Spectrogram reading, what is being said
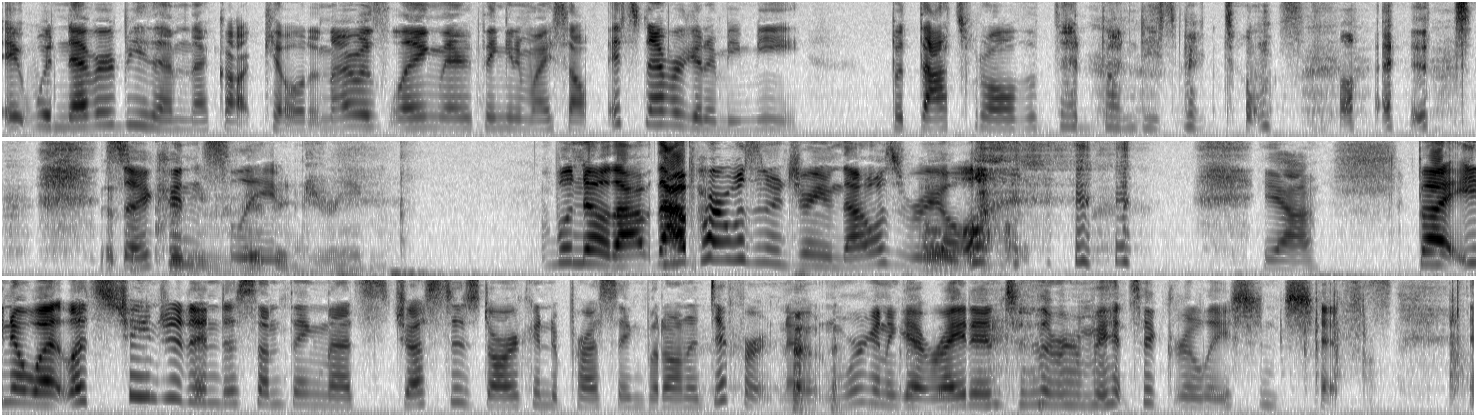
It would never be them that got killed. And I was laying there thinking to myself, it's never gonna be me. But that's what all the Ted Bundy's victims thought. That's so I couldn't sleep. dream. Well, no, that that part wasn't a dream. That was oh, real. wow. yeah. But you know what? Let's change it into something that's just as dark and depressing, but on a different note. And we're going to get right into the romantic relationships.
